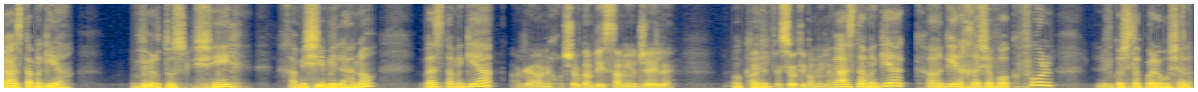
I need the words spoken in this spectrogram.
ואז אתה מגיע, וירטוס שלישי, חמישי מילאנו, ואז אתה מגיע, אגב, אני חושב גם בלי סמי או ג'יילה. אוקיי, אל תתפסי אותי במילה. ואז אתה מגיע, כרגיל, אחרי שבוע כפול, לפגוש את הפועל ירושלים.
